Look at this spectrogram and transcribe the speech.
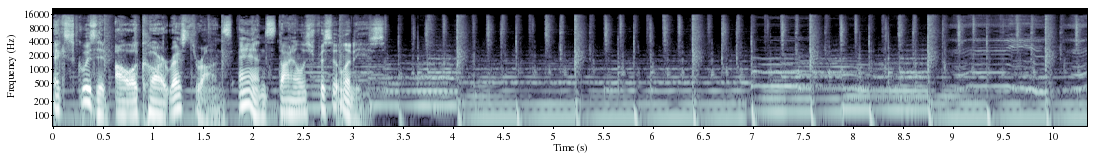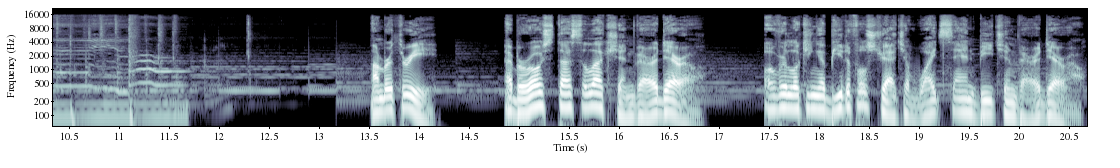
Exquisite a la carte restaurants and stylish facilities. Number 3. Iberostar Selection Varadero. Overlooking a beautiful stretch of white sand beach in Varadero,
